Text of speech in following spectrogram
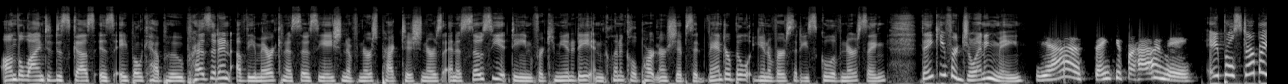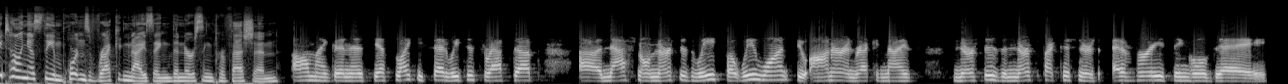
On the line to discuss is April Kapu, president of the American Association of Nurse Practitioners and associate dean for community and clinical partnerships at Vanderbilt University School of Nursing. Thank you for joining me. Yes, thank you for having me. April, start by telling us the importance of recognizing the nursing profession. Oh, my goodness. Yes, like you said, we just wrapped up uh, National Nurses Week, but we want to honor and recognize nurses and nurse practitioners every single day.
